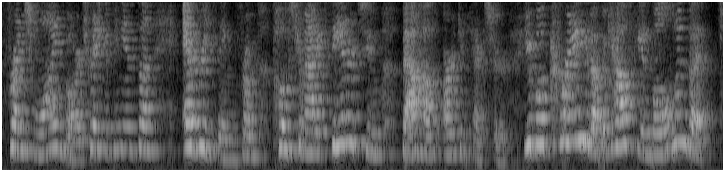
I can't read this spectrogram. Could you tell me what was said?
French wine bar trading opinions on everything from post traumatic theater to Bauhaus architecture. You're both crazy about Bukowski and Baldwin, but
